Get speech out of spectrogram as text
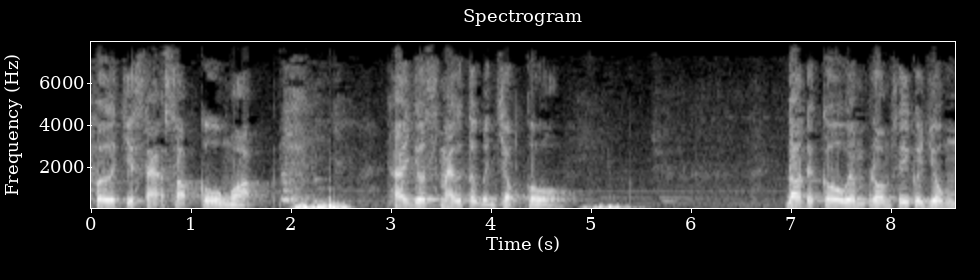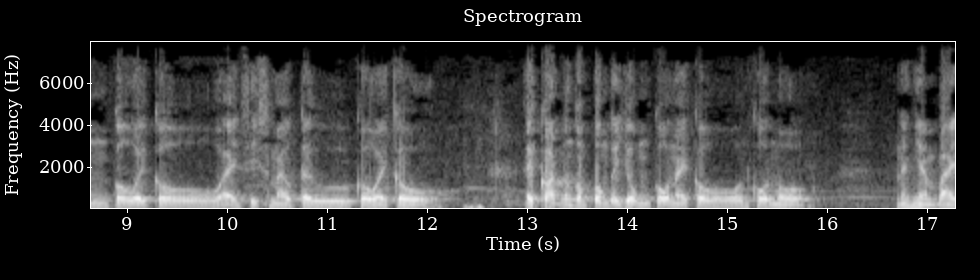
ធ្វើជាសាកសពគោងាប់ហើយយកស្មៅទៅបញ្ចុកគោដល់តែគោវាមិនព្រមស៊ីក៏យំគោឲ្យគោឯងស៊ីស្មៅទៅគោឲ្យគោហើយគាត់នឹងកំពុងតែយំកូនឲ្យកូនកូនមកណាញ៉ាំបាយ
